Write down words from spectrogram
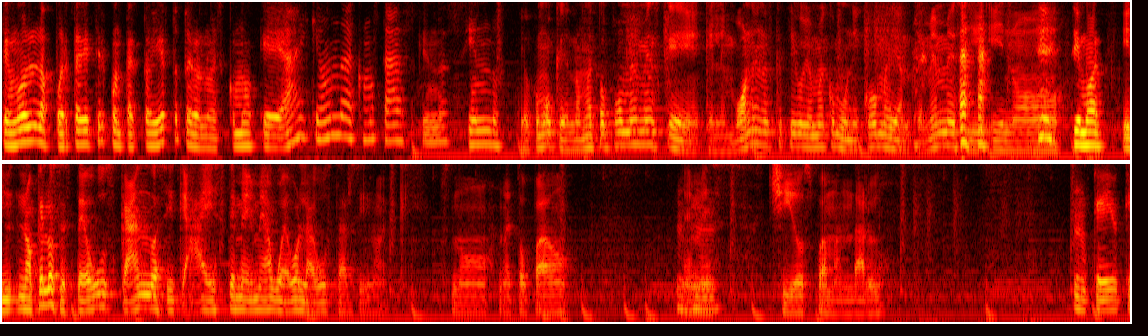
tengo la puerta abierta y el contacto abierto, pero no es como que, ay, ¿qué onda? ¿Cómo estás? ¿Qué andas haciendo? Yo como que no me topo memes que, que le embonen, es que te digo, yo me comunico mediante memes y, no... Simón. Y no que los esté buscando, así que, ah, este meme a huevo le va a gustar, sino que pues no, no he topado memes chidos para mandarle. Ok, ok.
